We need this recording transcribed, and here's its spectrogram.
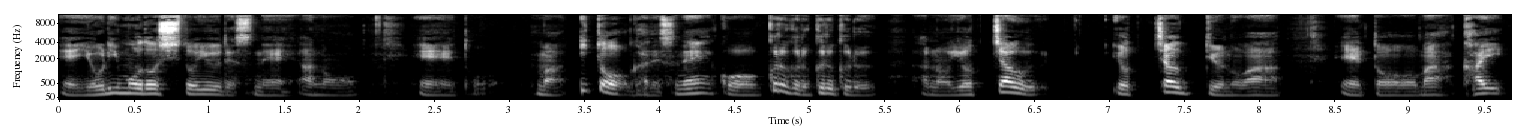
えー、より戻しというですね、あの、えっ、ー、と、まあ、糸がですね、こう、くるくるくるくる、あの、寄っちゃう寄っちゃうっていうのは、えっ、ー、と、まあ、回、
